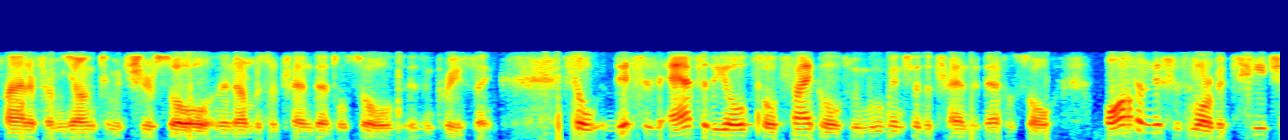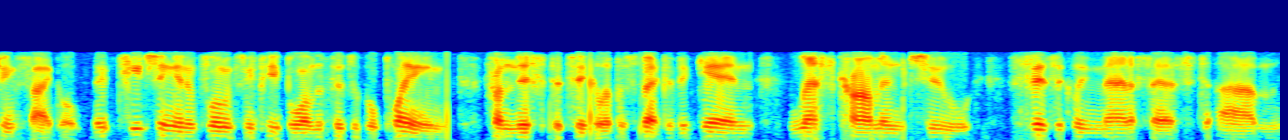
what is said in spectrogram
planet from young to mature soul, the numbers of transcendental souls is increasing. So this is after the old soul cycles, we move into the transcendental soul. Often this is more of a teaching cycle, teaching and influencing people on the physical plane from this particular perspective. Again, less common to physically manifest um,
